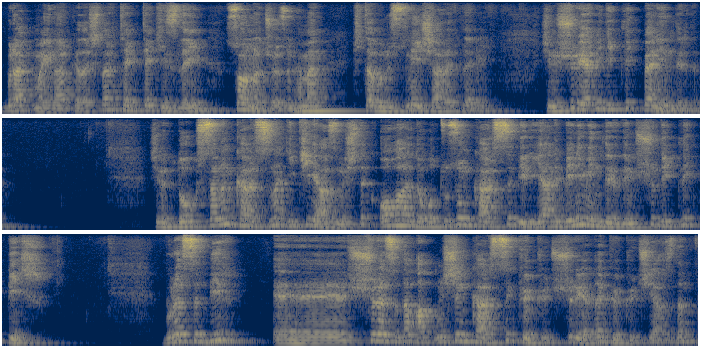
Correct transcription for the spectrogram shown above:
bırakmayın arkadaşlar. Tek tek izleyin. Sonra çözün. Hemen kitabın üstüne işaretlemeyin. Şimdi şuraya bir diklik ben indirdim. Şimdi 90'ın karşısına 2 yazmıştık. O halde 30'un karşısı 1. Yani benim indirdiğim şu diklik 1. Burası 1. Ee, şurası da 60'ın karşısı kök 3. Şuraya da kök 3 yazdım.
